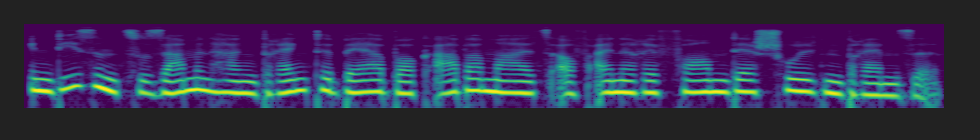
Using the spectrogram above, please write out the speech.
In diesem Zusammenhang drängte Baerbock abermals auf eine Reform der Schuldenbremse.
